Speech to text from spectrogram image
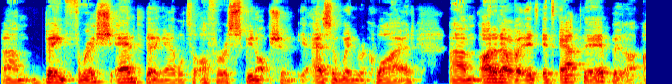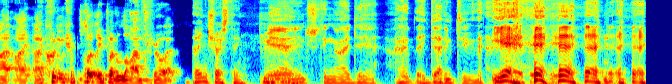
um, being fresh and being able to offer a spin option as and when required. Um, I don't know, it, it's out there, but I, I, I, couldn't completely put a line through it. Interesting. Yeah, yeah, interesting idea. I hope they don't do that. Yeah.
